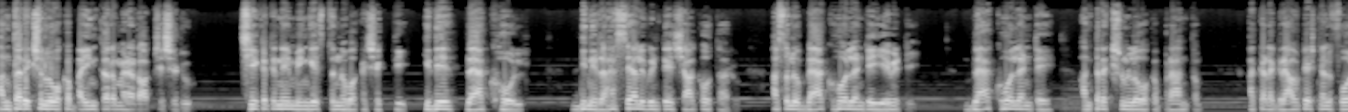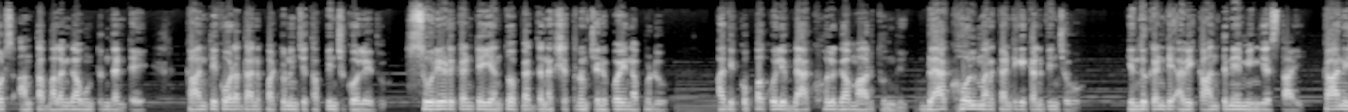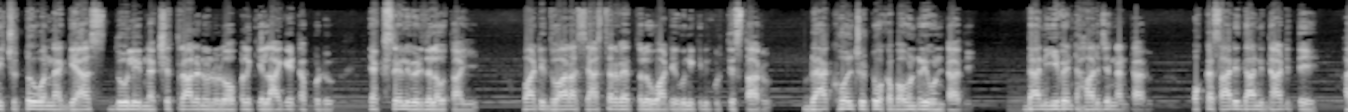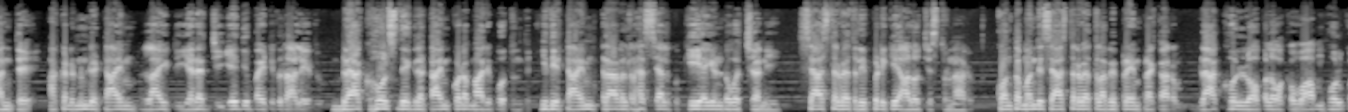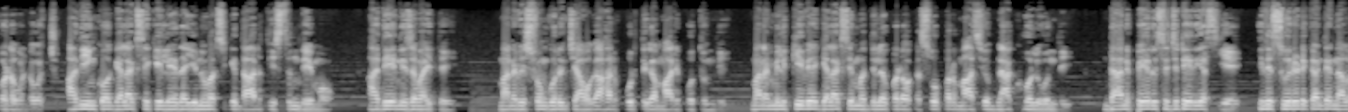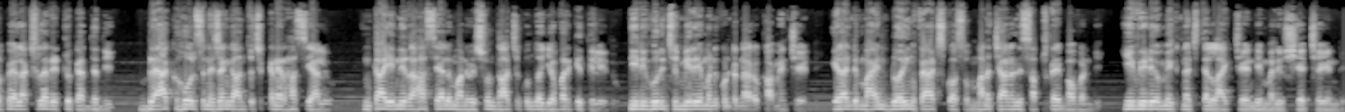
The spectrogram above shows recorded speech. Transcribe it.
అంతరిక్షంలో ఒక భయంకరమైన రాక్షసుడు చీకటినే మింగేస్తున్న ఒక శక్తి. ఇదే బ్లాక్ హోల్ దీని రహస్యాలు వింటే షాక్ అవుతారు. అసలు బ్లాక్ హోల్ అంటే ఏమిటి? బ్లాక్ హోల్ అంటే అంతరిక్షంలో ఒక ప్రాంతం. అక్కడ గ్రావిటేషనల్ ఫోర్స్ అంత బలంగా ఉంటుందంటే కాంతి కూడా దాని పట్టు నుంచి తప్పించుకోలేదు. సూర్యుడి కంటే ఎంతో పెద్ద నక్షత్రం చనిపోయినప్పుడు అది కుప్పకూలి బ్లాక్ హోల్గా మారుతుంది. బ్లాక్ హోల్ మన కంటికి కనిపించవు. ఎందుకంటే అవి కాంతినే మింగేస్తాయి. కానీ చుట్టూ ఉన్న గ్యాస్ ధూళి నక్షత్రాలను లోపలికి లాగేటప్పుడు ఎక్స్రేలు విడుదలవుతాయి. వాటి ద్వారా శాస్త్రవేత్తలు వాటి ఉనికిని గుర్తిస్తారు. బ్లాక్ హోల్ చుట్టూ ఒక బౌండరీ ఉంటుంది. దాని ఈవెంట్ హారిజన్ అంటారు. ఒక్కసారి దాన్ని దాటితే అంతే అక్కడ నుండి టైం లైట్ ఎనర్జీ ఏది బయటకు రాలేదు. బ్లాక్ హోల్స్ దగ్గర టైం కూడా మారిపోతుంది. ఇది టైం ట్రావెల్ రహస్యాలకు కీ అయి ఉండవచ్చు అని శాస్త్రవేత్తలు ఇప్పటికీ ఆలోచిస్తున్నారు. కొంతమంది శాస్త్రవేత్తల అభిప్రాయం ప్రకారం బ్లాక్ హోల్ లోపల ఒక వామ్ హోల్ కూడా ఉండవచ్చు. అది ఇంకో గెలాక్సీకి లేదా యూనివర్స్కి దారి తీస్తుందేమో అదే నిజమైతే మన విశ్వం గురించి అవగాహన పూర్తిగా మారిపోతుంది. మన మిల్కీవే గెలాక్సీ మధ్యలో కూడా ఒక సూపర్ మాసివ్ బ్లాక్ హోల్ ఉంది. దాని పేరు సెజిటేరియస్ ఏ ఇది సూర్యుడి కంటే నలభై లక్షల రెట్లు పెద్దది. బ్లాక్ హోల్స్ నిజంగా అంతుచిక్కని రహస్యాలు. ఇంకా ఎన్ని రహస్యాలు మన విశ్వం దాచుకుందో ఎవరికీ తెలియదు. దీని గురించి మీరేమనుకుంటున్నారో కామెంట్ చేయండి. ఇలాంటి మైండ్ బ్లోయింగ్ ఫ్యాక్ట్స్ కోసం మన ఛానల్ని సబ్స్క్రైబ్ అవ్వండి. ఈ వీడియో మీకు నచ్చితే లైక్ చేయండి మరియు షేర్ చేయండి.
